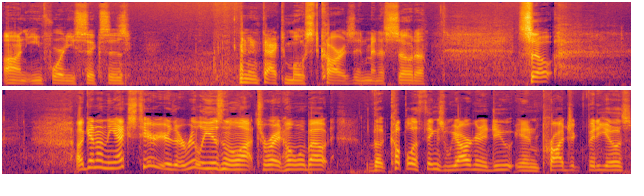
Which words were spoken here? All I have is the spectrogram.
on E46s, and in fact, most cars in Minnesota. So, again, on the exterior, there really isn't a lot to write home about. The couple of things we are going to do in project videos,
